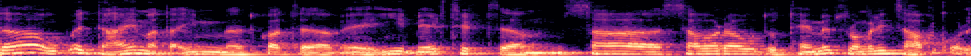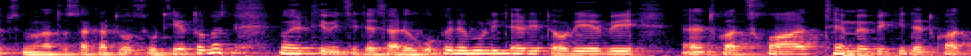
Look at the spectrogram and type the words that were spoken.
და უკვე დაემატა იმ თქვათ იმ ერთ-ერთ სავარაუდო თემებს რომელიც აბკოლებს ნატო საქართველოს ურთიერთობას. ნუ ერთი ვიცით ეს არის ოკუპირებული ტერიტორიები თქვათ სხვა თემები კიდე თქვათ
